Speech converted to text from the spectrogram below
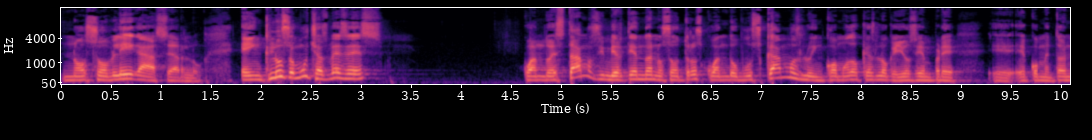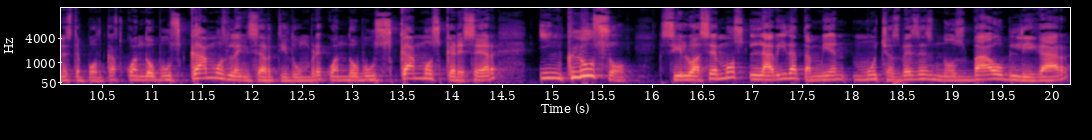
nos obliga a hacerlo. E incluso muchas veces, cuando estamos invirtiendo en nosotros, cuando buscamos lo incómodo, que es lo que yo siempre eh, he comentado en este podcast, cuando buscamos la incertidumbre, cuando buscamos crecer, incluso Si lo hacemos, la vida también muchas veces nos va a obligar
